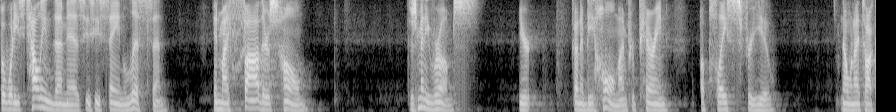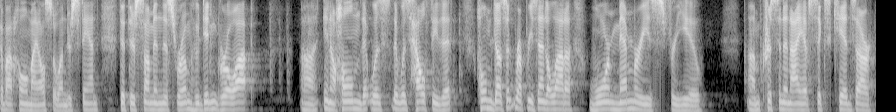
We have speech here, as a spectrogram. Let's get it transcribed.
But what he's telling them is, is he's saying, listen, in my father's home, there's many rooms. You're going to be home. I'm preparing a place for you. Now, when I talk about home, I also understand that there's some in this room who didn't grow up uh, in a home that was that was healthy. That home doesn't represent a lot of warm memories for you. Um, Kristen and I have six kids. Our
